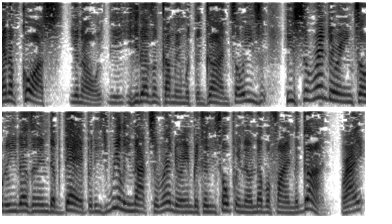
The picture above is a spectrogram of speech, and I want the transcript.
and of course, you know, he, doesn't come in with the gun. So he's he's surrendering so that he doesn't end up dead, but he's really not surrendering because he's hoping they'll never find the gun, right?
